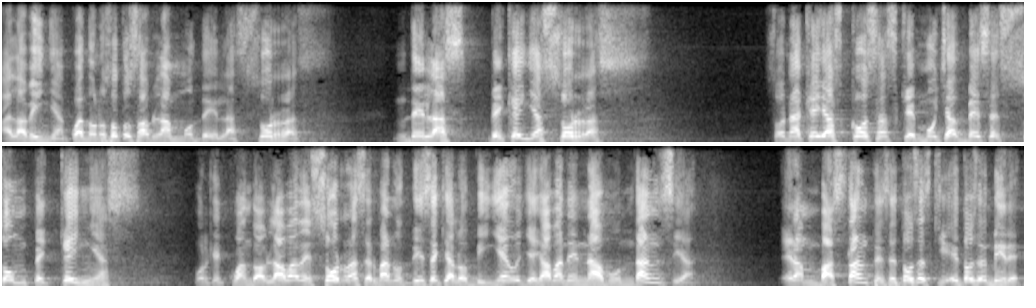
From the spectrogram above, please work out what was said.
a la viña. Cuando nosotros hablamos de las zorras, de las pequeñas zorras, son aquellas cosas que muchas veces son pequeñas, porque cuando hablaba de zorras, hermanos, dice que a los viñedos llegaban en abundancia, eran bastantes. Entonces, entonces mire,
